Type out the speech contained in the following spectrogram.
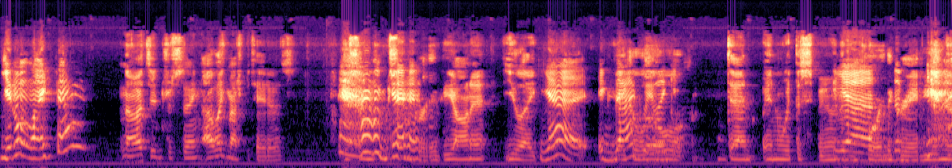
you don't like that? No, that's interesting. I like mashed potatoes. oh, Put some good. gravy on it. You like Yeah, exactly. make a Like, little dent in with the spoon yeah, and pour the, the- gravy into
